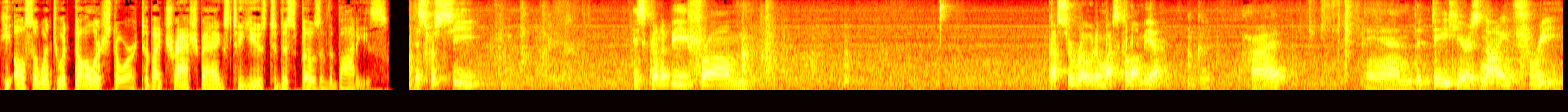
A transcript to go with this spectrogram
He also went to a dollar store to buy trash bags to use to dispose of the bodies. This receipt is going to be from Augusta Road in West Columbia. Okay. All right. And the date here is 9-3.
